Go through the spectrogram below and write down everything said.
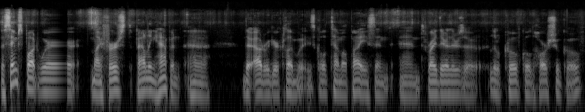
the same spot where my first paddling happened. Uh, the outrigger club is called Tamalpais, and and right there there's a little cove called Horseshoe Cove.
